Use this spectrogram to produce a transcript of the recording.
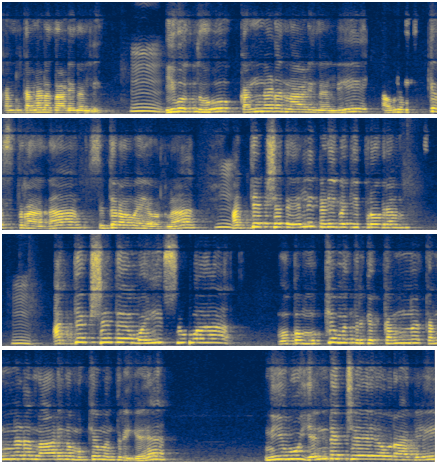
ಕನ್ನಡ ನಾಡಿನಲ್ಲಿ. ಇವತ್ತು ಕನ್ನಡ ನಾಡಿನಲ್ಲಿ ಅವರ ಮುಖ್ಯಸ್ಥರಾದ ಸಿದ್ದರಾಮಯ್ಯ ಅವ್ರನ್ನ ಅಧ್ಯಕ್ಷತೆಯಲ್ಲಿ ನಡಿಬೇಕು ಈ ಪ್ರೋಗ್ರಾಮ್ ಅಧ್ಯಕ್ಷತೆ ವಹಿಸುವ ಒಬ್ಬ ಮುಖ್ಯಮಂತ್ರಿಗೆ ಕನ್ನ ಕನ್ನಡ ನಾಡಿನ ಮುಖ್ಯಮಂತ್ರಿಗೆ ನೀವು ಎನ್ ಎಚ್ ಎ ಅವರಾಗ್ಲಿ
